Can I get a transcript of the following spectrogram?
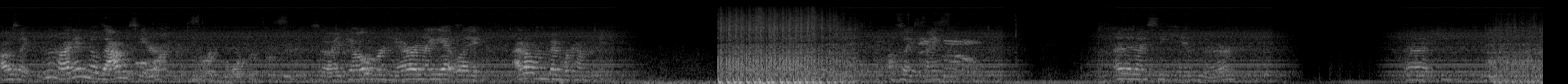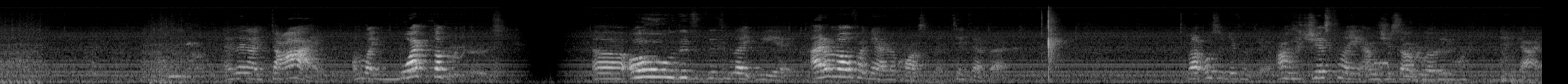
I was like, hmm, I didn't know that was here. So I go over here and I get like, I don't remember how many. I was like, thank you. And then I see him there. Uh, and then I die. I'm like, what the? Uh, oh, this this might be it. I don't know if I get across it. Take that back. That was a different game. I was just playing, I was just uploading and died.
